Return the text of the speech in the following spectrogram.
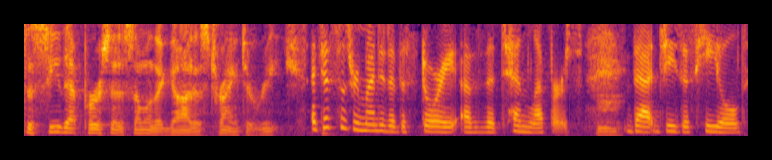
to see that person as someone that God is trying to reach. I just was reminded of the story of the 10 lepers mm. that Jesus healed.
